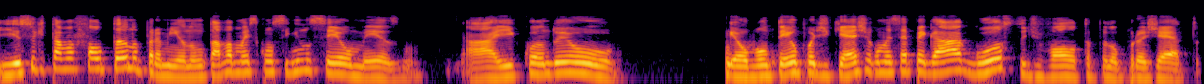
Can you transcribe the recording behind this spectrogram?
E isso que tava faltando para mim, eu não tava mais conseguindo ser eu mesmo. Aí quando eu eu montei o podcast, eu comecei a pegar gosto de volta pelo projeto.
